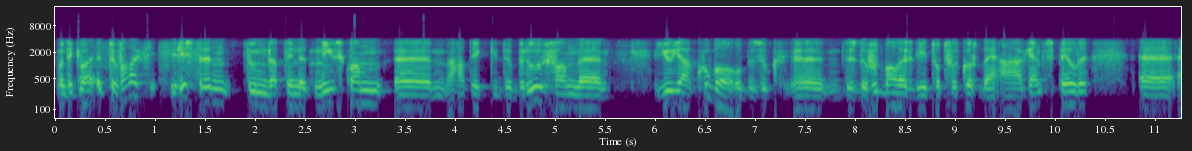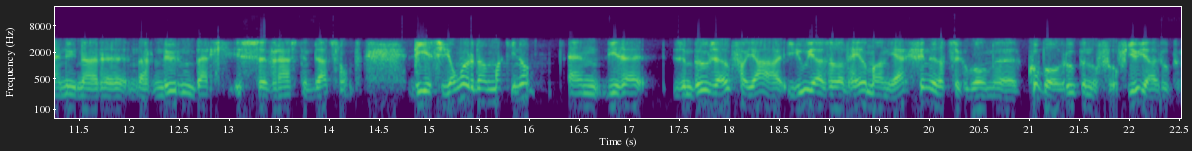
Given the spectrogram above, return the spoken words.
Want ik, toevallig gisteren, toen dat in het nieuws kwam, had ik de broer van... Yuya Kubo op bezoek. Uh, dus de voetballer die tot voor kort bij A-agent speelde en nu naar, naar Nuremberg is verhuisd in Duitsland. Die is jonger dan Makino. En die zei, zijn broer zei ook van ja, Julia zal het helemaal niet erg vinden dat ze gewoon uh, Kubo roepen of, of Julia roepen.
